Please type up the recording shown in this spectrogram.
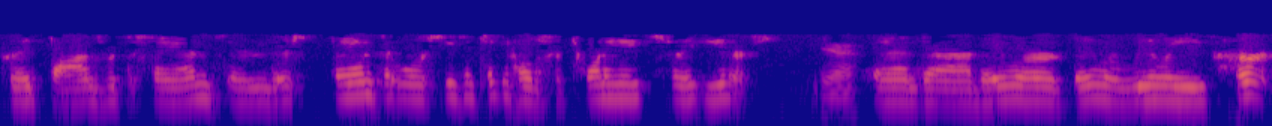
great bonds with the fans. And there's fans that were season ticket holders for 28 straight years Yeah. and uh, they were they were really hurt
